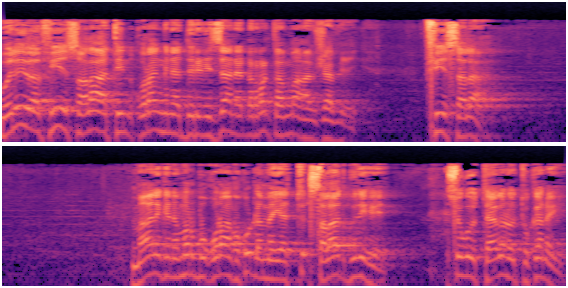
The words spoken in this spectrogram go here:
weliba fii salaatin qur'aankina dariirisaan ee dharragta ma aha shaafici. Fii salaa maalinkana mar buu qur'aanka ku dhammeeyaa salaad gudaheed isagoo taaganoo tukanaya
